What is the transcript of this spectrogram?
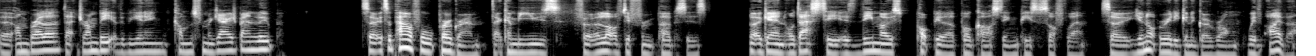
uh, Umbrella, that drum beat at the beginning comes from a GarageBand loop. So it's a powerful program that can be used for a lot of different purposes. But again, Audacity is the most popular podcasting piece of software. So you're not really going to go wrong with either.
